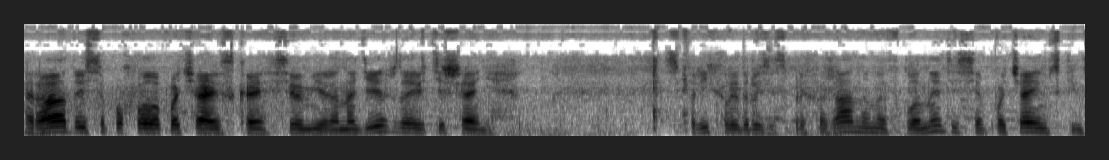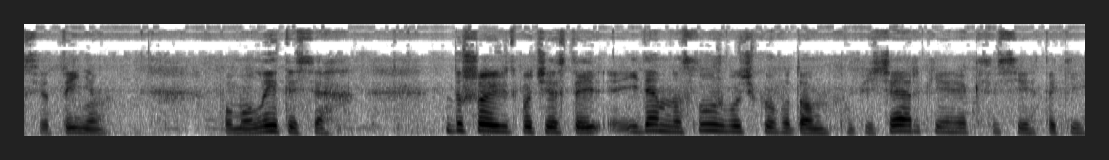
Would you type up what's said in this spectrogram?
Радуйся, похвала Почаївська, всього міра надіжда і утішення. Приїхали, друзі, з прихожанами вклонитися Почаївським святиням, помолитися, душою відпочисти. Йдемо на службочку, потім у піщерки, як всі такі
